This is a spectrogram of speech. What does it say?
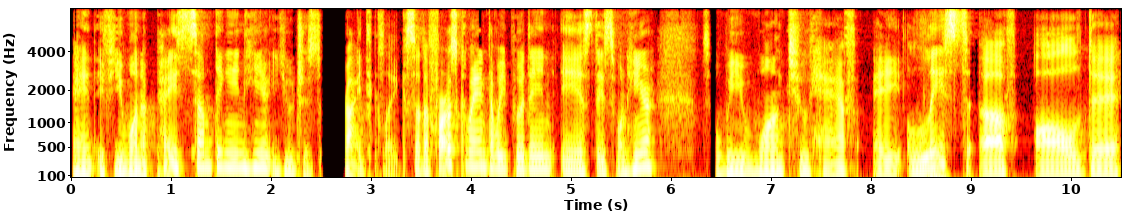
And if you want to paste something in here, you just right click. So the first command that we put in is this one here. So we want to have a list of all the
